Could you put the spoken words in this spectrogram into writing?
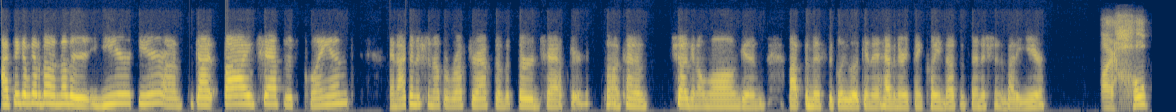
I think I've got about another year here. I've got five chapters planned, and I'm finishing up a rough draft of a third chapter. So I'm kind of chugging along and optimistically looking at having everything cleaned up and finished in about a year. I hope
